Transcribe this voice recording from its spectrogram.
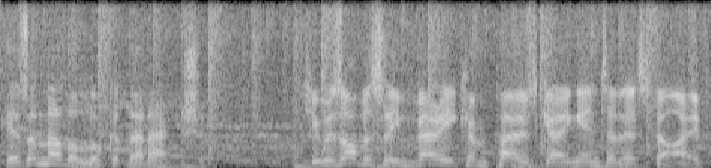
Here's another look at that action. She was obviously very composed going into this dive.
